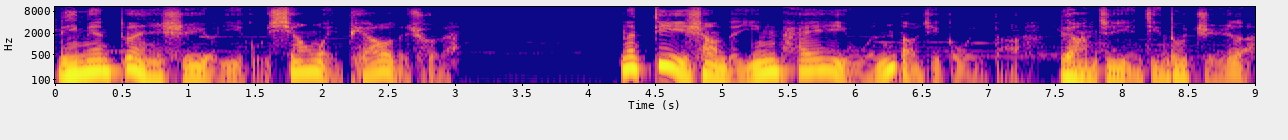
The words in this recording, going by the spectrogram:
里面顿时有一股香味飘了出来。那地上的婴胎一闻到这个味道，两只眼睛都直了，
